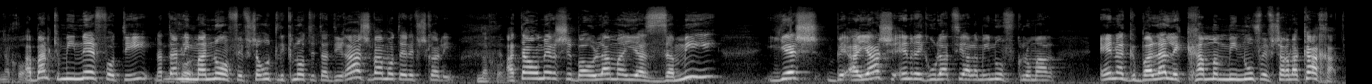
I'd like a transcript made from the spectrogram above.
נכון. הבנק מינף אותי, נתן נכון. לי מנוף, אפשרות לקנות את הדירה, 700 אלף שקלים. נכון. אתה אומר שבעולם היזמי יש בעיה שאין רגולציה על המינוף, כלומר, אין הגבלה לכמה מינוף אפשר לקחת.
